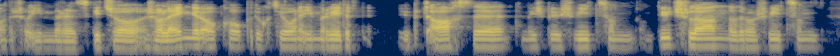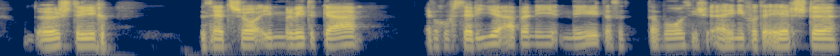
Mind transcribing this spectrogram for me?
oder schon immer, es gibt schon, schon länger auch Co-Produktionen, immer wieder über die Achse, zum Beispiel Schweiz und, und Deutschland oder auch Schweiz und, und Österreich. Das hat es schon immer wieder gegeben. Einfach auf Serienebene nicht. Also Davos ist eine von der ersten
